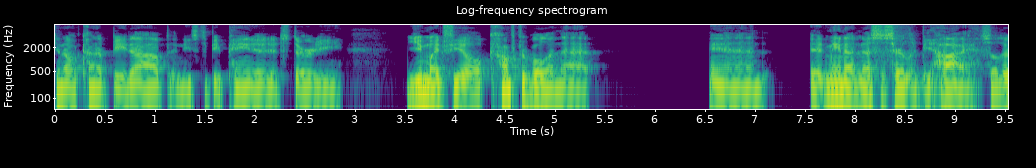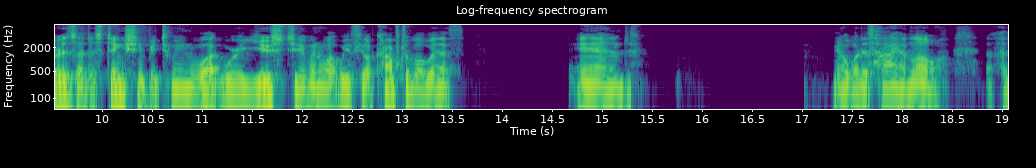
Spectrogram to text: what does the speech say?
you know, kind of beat up. It needs to be painted. It's dirty. You might feel comfortable in that. And it may not necessarily be high. So there is a distinction between what we're used to and what we feel comfortable with, and you know what is high and low. Uh,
